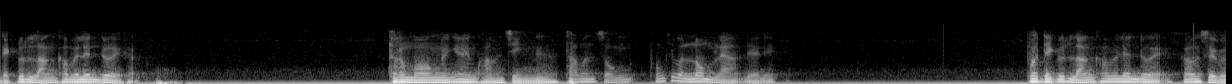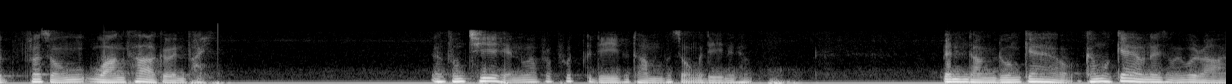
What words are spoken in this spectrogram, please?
เด็กรุ่นหลังเข้าไปเล่นด้วยครับถ้าเรามองในแง่ความจริงนะท้ามันสงผมคิดว่าล่มแล้ว เดี๋ยวนี้พอเด็กรุ่นหลังเข้าไปเล่นด้วย เขาสึกว่าพระสงฆ์วางท่าเกินไปผมชี้เห็นว่าพระพุทธก็ดีพระธรรมพระสงฆ์ก็ดีนะครับ เป็นดังดวงแก้วคำว่าแก้วในสมัยโบราณ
